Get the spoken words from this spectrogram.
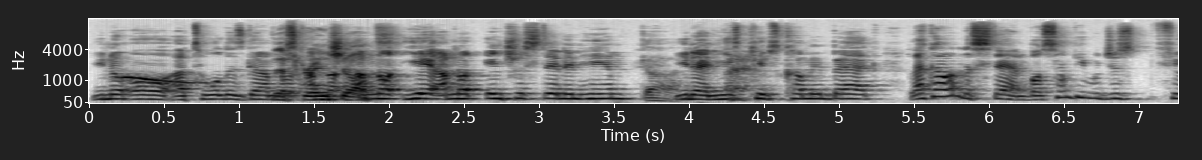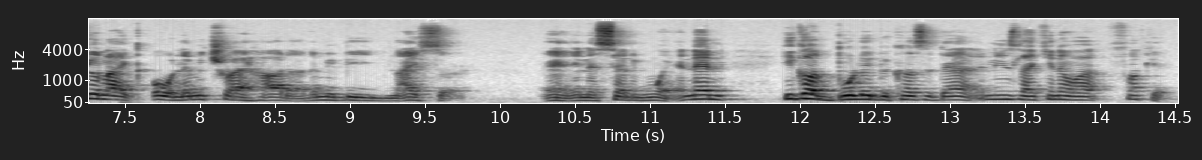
You know, oh, I told this guy I'm, not, I'm not, I'm not, yeah, I'm not interested in him. God. You know, and he keeps coming back. Like I understand, but some people just feel like, oh, let me try harder, let me be nicer, in, in a certain way. And then he got bullied because of that, and he's like, you know what, fuck it.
